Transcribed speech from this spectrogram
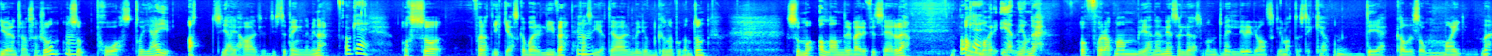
gjør en transaksjon, og så påstår jeg at jeg har disse pengene mine. Okay. Og så, for at ikke jeg skal bare lyve, jeg kan si at jeg har en million kroner på kontoen, så må alle andre verifisere det. Alle må være enige om det. Og for at man blir enig om det, så løser man et veldig veldig vanskelig mattestykke. Og det kalles å mine.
